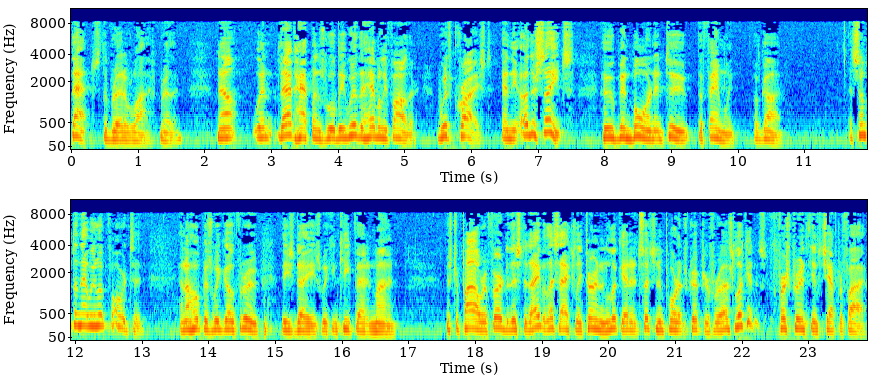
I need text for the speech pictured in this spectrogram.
That's the bread of life, brethren. Now, when that happens, we'll be with the Heavenly Father, with Christ, and the other saints who've been born into the family of God. It's something that we look forward to. And I hope as we go through these days, we can keep that in mind. Mr. Pyle referred to this today, but let's actually turn and look at it. It's such an important scripture for us. Look at 1 Corinthians chapter 5.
